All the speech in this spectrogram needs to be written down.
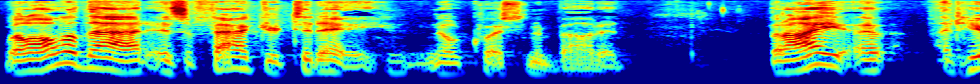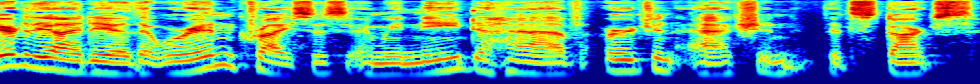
Well, all of that is a factor today, no question about it. But I uh, adhere to the idea that we're in crisis and we need to have urgent action that starts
